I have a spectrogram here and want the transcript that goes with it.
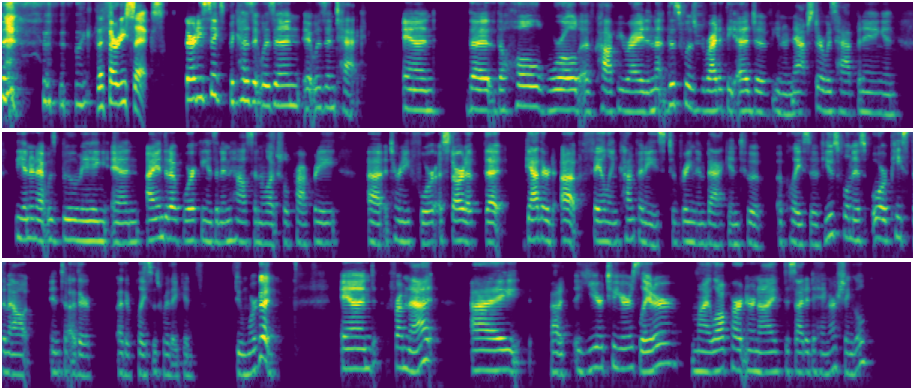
like The 36. 36 because it was in it was in tech and the the whole world of copyright and that this was right at the edge of you know Napster was happening and the internet was booming and I ended up working as an in-house intellectual property uh, attorney for a startup that gathered up failing companies to bring them back into a, a place of usefulness or piece them out into other other places where they could do more good and from that I about a, a year, two years later, my law partner and I decided to hang our shingle.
